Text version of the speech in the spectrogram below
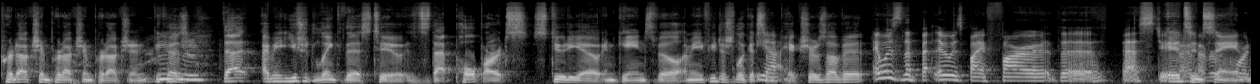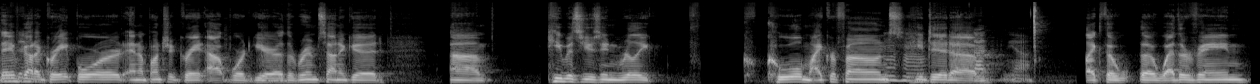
production, production, production. Because mm-hmm. that I mean, you should link this too. It's that Pulp Arts studio in Gainesville. I mean, if you just look at some yeah. pictures of it, it was the be- it was by far the best studio. It's I've insane. They've got a great board and a bunch of great outboard gear. The room sounded good. Um, he was using really cool microphones. Mm-hmm. He did uh, that, yeah. like the the weather vane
